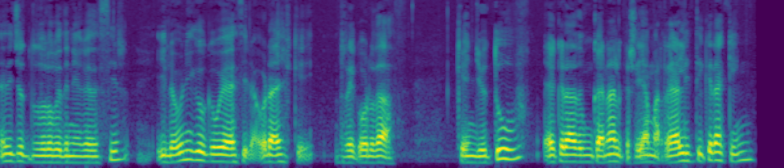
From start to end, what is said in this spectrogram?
he dicho todo lo que tenía que decir y lo único que voy a decir ahora es que recordad que en YouTube he creado un canal que se llama Reality Cracking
